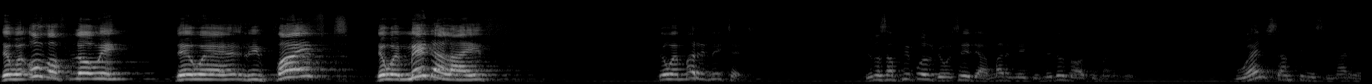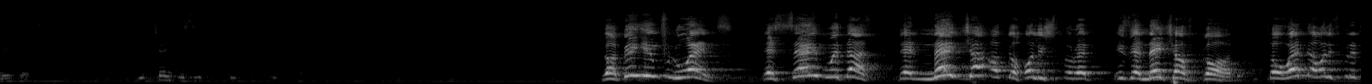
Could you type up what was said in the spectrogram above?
they were overflowing, they were revived, they were made alive, they were marinated. You know, some people they will say they are marinated, they don't know how to marinate. When something is marinated, it changes its, You are being influenced. The same with us. The nature of the Holy Spirit is the nature of God. So when the Holy Spirit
